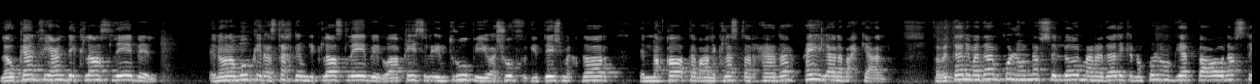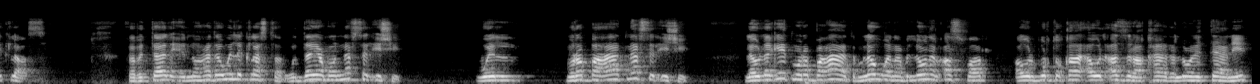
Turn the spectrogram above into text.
لو كان في عندي class label انه أنا ممكن أستخدم ال class label وأقيس الانتروبي وأشوف قديش مقدار النقاء تبع ال cluster هذا هي اللي أنا بحكي عنه. فبالتالي ما دام كلهم نفس اللون معنى ذلك إنه كلهم بيتبعوا نفس ال class. فبالتالي إنه هذا هو ال cluster وال diamond نفس الإشي والمربعات نفس الإشي. لو لقيت مربعات ملونة باللون الأصفر أو البرتقال أو الأزرق هذا اللون الثاني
